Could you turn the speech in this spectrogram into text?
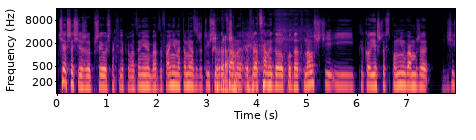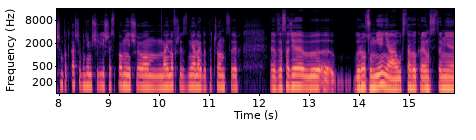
cieszę się, że przyjąłeś na chwilę prowadzenie, bardzo fajnie, natomiast rzeczywiście wracamy, wracamy do podatności i tylko jeszcze wspomnę wam, że w dzisiejszym podcaście będziemy chcieli jeszcze wspomnieć o najnowszych zmianach dotyczących e, w zasadzie e, rozumienia ustawy o krajowym systemie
